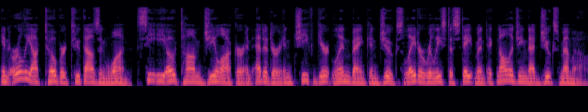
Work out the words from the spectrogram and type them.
In early October 2001, CEO Tom Glocer and editor-in-chief Geert Linnebank and Jukes later released a statement acknowledging that Jukes' memo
